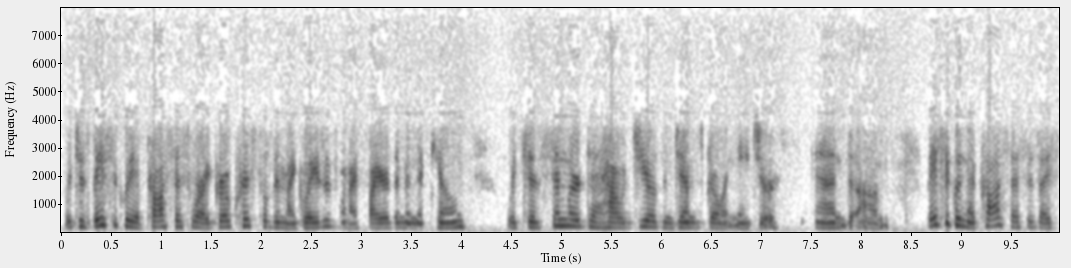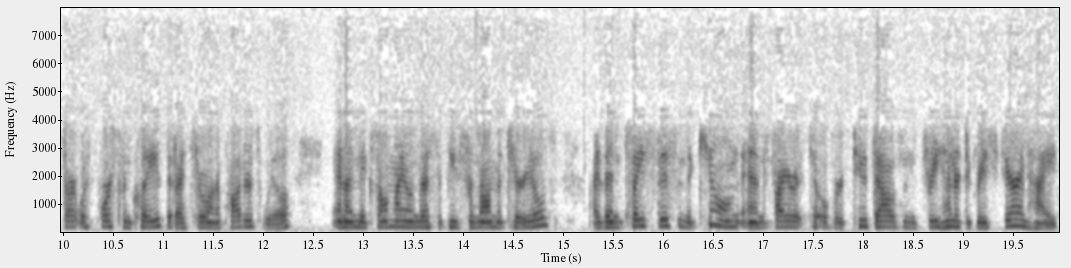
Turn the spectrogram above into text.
which is basically a process where I grow crystals in my glazes when I fire them in the kiln, which is similar to how geodes and gems grow in nature. And um, basically, my process is I start with porcelain clay that I throw on a potter's wheel, and I mix all my own recipes from raw materials. I then place this in the kiln and fire it to over 2,300 degrees Fahrenheit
